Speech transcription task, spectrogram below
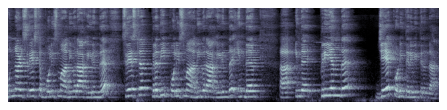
முன்னாள் சிரேஷ்ட போலீஸ்மா அதிபராக இருந்த சிரேஷ்ட பிரதீப் போலீஸ்மா அதிபராக இருந்த இந்த இந்த பிரியந்த ஜெயக்கொடி தெரிவித்திருந்தார்.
